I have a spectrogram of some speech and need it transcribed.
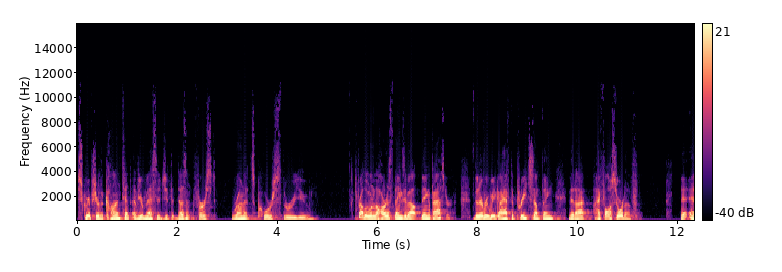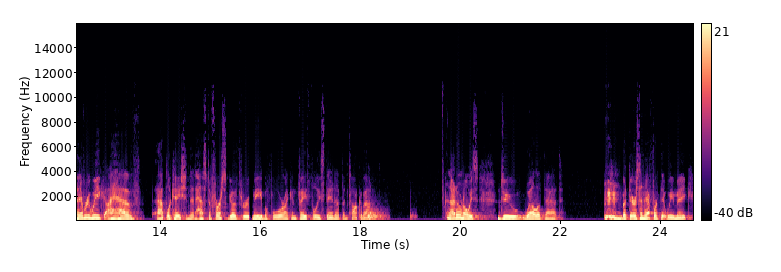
Scripture the content of your message if it doesn't first run its course through you. It's probably one of the hardest things about being a pastor. That every week I have to preach something that I, I fall short of. And every week I have application that has to first go through me before I can faithfully stand up and talk about it. And I don't always do well at that, but there's an effort that we make.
